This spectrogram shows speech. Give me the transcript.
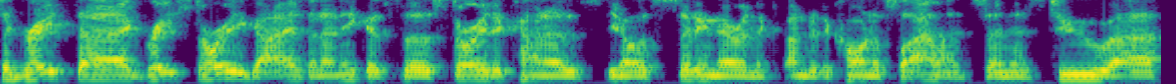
It's a great, uh, great story, guys, and I think it's the story that kind of, you know, is sitting there in the under the cone of silence, and it's too, uh,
